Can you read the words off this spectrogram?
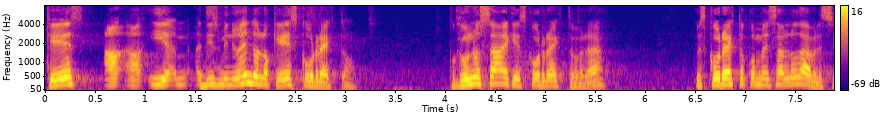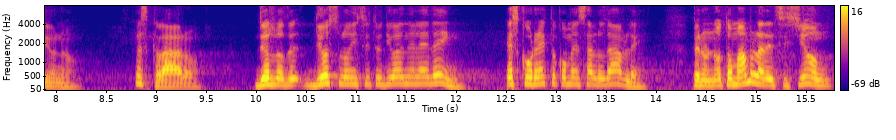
que es, ah, ah, y em, disminuyendo lo que es correcto. Porque uno sabe que es correcto, ¿verdad? ¿Es correcto comer saludable, sí o no? Pues claro. Dios lo, Dios lo instituyó en el Edén. Es correcto comer saludable, pero no tomamos la decisión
